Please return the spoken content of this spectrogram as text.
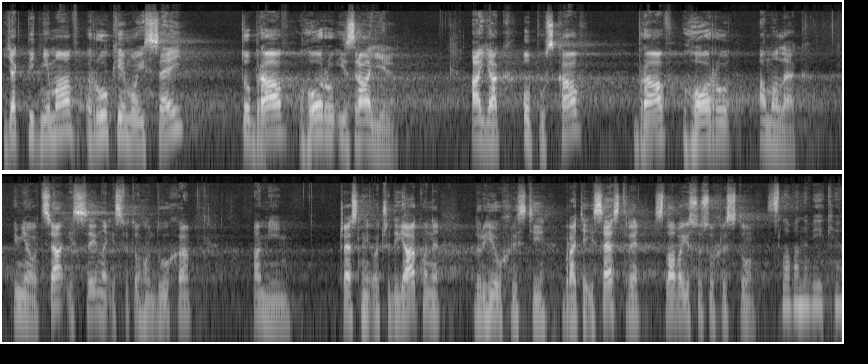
як піднімав руки Мойсей, то брав гору Ізраїль, а як опускав, брав гору Амалек. В ім'я Отця і Сина, і Святого Духа. Амінь. Чесний Отче Діяконе, дорогі у Христі, браття і сестри, слава Ісусу Христу! Слава навіки.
